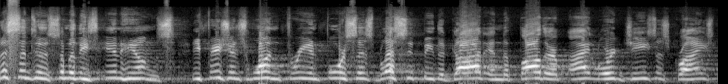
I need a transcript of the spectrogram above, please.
Listen to some of these in hymns. Ephesians 1 3 and 4 says, Blessed be the God and the Father of our Lord Jesus Christ,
